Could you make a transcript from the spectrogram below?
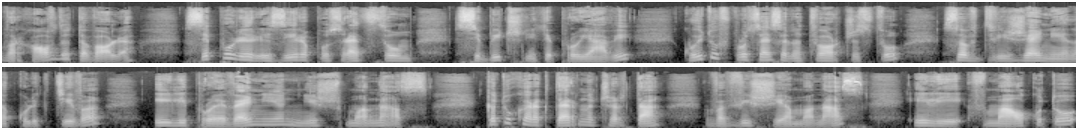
върховната воля се поляризира посредством себичните прояви, които в процеса на творчество са в движение на колектива или проявения ниш манас, като характерна черта във висшия манас или в малкото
